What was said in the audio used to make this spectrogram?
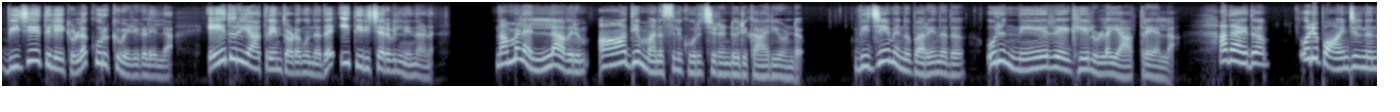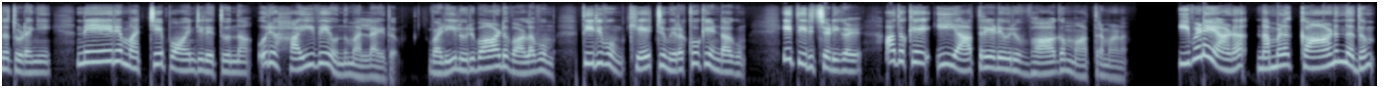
വിജയത്തിലേക്കുള്ള കുറുക്കുവഴികളില്ല. ഏതൊരു യാത്രയും തുടങ്ങുന്നത് ഈ തിരിച്ചറിവിൽ നിന്നാണ്. നമ്മളെല്ലാവരും ആദ്യം മനസ്സിൽ കുറിച്ചിടേണ്ട ഒരു കാര്യമുണ്ട്. വിജയമെന്നു പറയുന്നത് ഒരു നേർരേഖയിലുള്ള യാത്രയല്ല. അതായത് ഒരു പോയിന്റിൽ നിന്ന് തുടങ്ങി നേരെ മറ്റേ പോയിന്റിൽ എത്തുന്ന ഒരു ഹൈവേ ഒന്നുമല്ല ഇത്. വഴിയിൽ ഒരുപാട് വളവും തിരിവും കേറ്റും ഇറക്കൊക്കെ ഉണ്ടാകും. ഈ തിരിച്ചടികൾ അതൊക്കെ ഈ യാത്രയുടെ ഒരു ഭാഗം മാത്രമാണ്. ഇവിടെയാണ് നമ്മൾ കാണുന്നതും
